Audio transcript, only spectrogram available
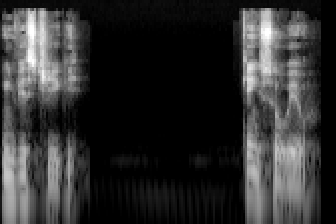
Investigue. Quem sou eu?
